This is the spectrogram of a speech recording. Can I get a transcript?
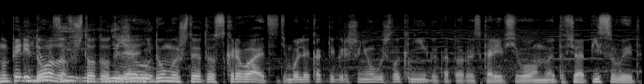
Ну, передозов, что тут? не Я не думаю, что это скрывается. Тем более, как ты говоришь, у него вышла книга, которая, скорее всего, он это все описывает.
